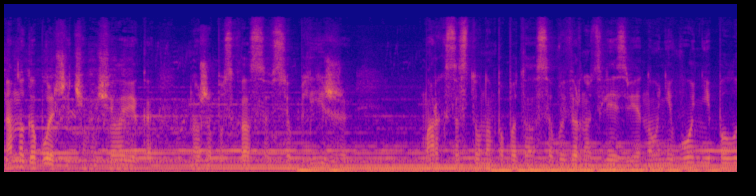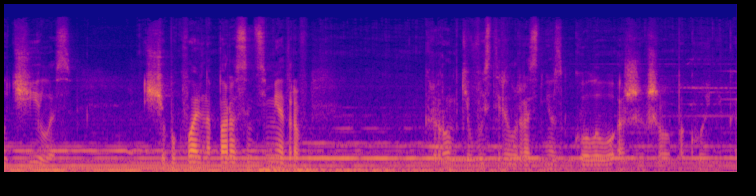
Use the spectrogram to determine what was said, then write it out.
намного больше, чем у человека, нож опускался все ближе. Марк со стоном попытался вывернуть лезвие, но у него не получилось. Еще буквально пара сантиметров. Громкий выстрел разнес голову ожившего покойника.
